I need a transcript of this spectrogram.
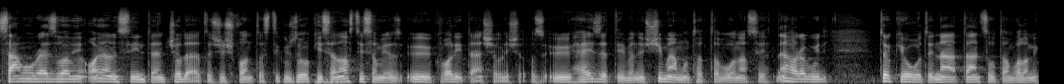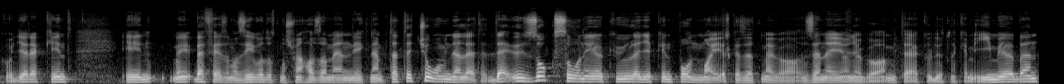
Számomra ez valami olyan szinten csodálatos és fantasztikus dolog, hiszen azt hiszem, hogy az ő kvalitásával és az ő helyzetében ő simán mondhatta volna azt, hogy hát ne haragudj, tök jó volt, hogy nálad táncoltam valamikor gyerekként, én befejezem az évadot, most már hazamennék, nem. Tehát egy csomó minden lehet. De ő zokszó nélkül egyébként pont ma érkezett meg a zenei anyaga, amit elküldött nekem e-mailben,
